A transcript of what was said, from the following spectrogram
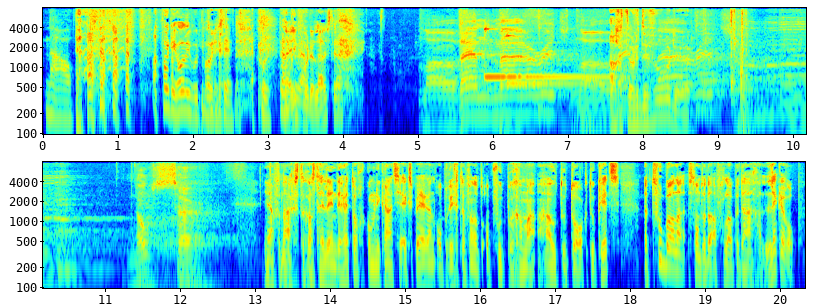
Nou, voor die Hollywood-producent. Goed, dank u nee, wel. voor de luisteraar. Love and marriage, love Achter de voordeur. no sir. Ja, vandaag is de gast Helene de Hertog, communicatie-expert en oprichter van het opvoedprogramma How to Talk to Kids. Het voetballen stond er de afgelopen dagen lekker op.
